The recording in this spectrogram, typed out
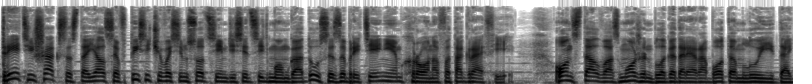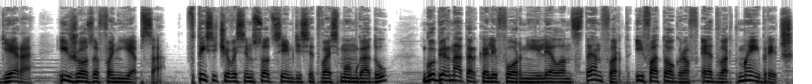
Третий шаг состоялся в 1877 году с изобретением хронофотографии. Он стал возможен благодаря работам Луи Дагера и Жозефа Ньепса. В 1878 году губернатор Калифорнии Леланд Стэнфорд и фотограф Эдвард Мейбридж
